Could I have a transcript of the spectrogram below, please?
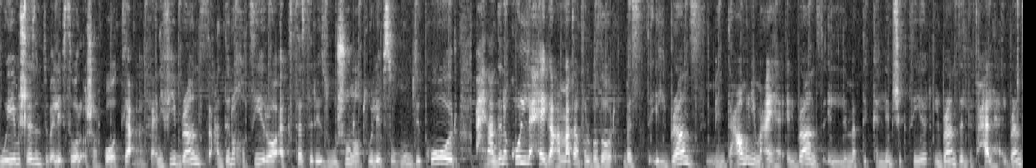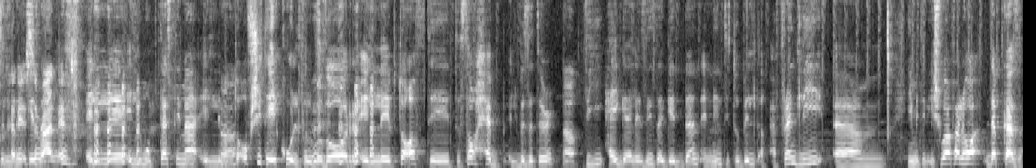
ومش لازم تبقى لبس ولا اشاربات لا. يعني في brands عندنا خطيرة اكسسوارز وشنط ولبس و home decor إحنا عندنا كل حاجة عامة في البازار بس ال brands من تعاملي معاها ال brands اللي ما بتتكلمش كتير ال brands اللي في حالها البراندز اللي خليني مع مركزة الناس. اللي, اللي مبتسمة اللي ما بتقفش تاكل في البازار اللي بتقف تصاحب ال visitor آه. دي حاجة لذيذة جدا إن أنت to build friendly يعني ما تبقيش واقفه اللي هو ده بكذا.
